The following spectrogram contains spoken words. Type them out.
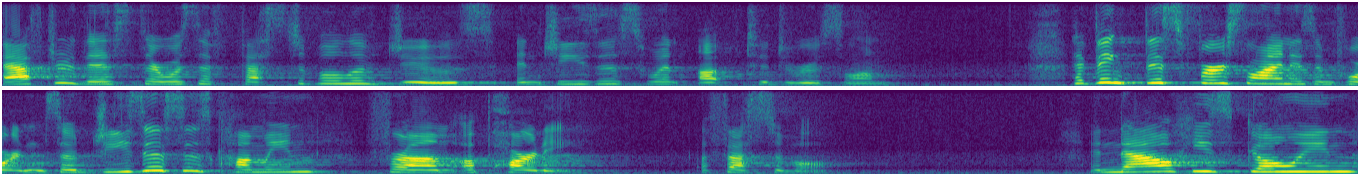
After this, there was a festival of Jews, and Jesus went up to Jerusalem. I think this first line is important. So Jesus is coming from a party, a festival. And now he's going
